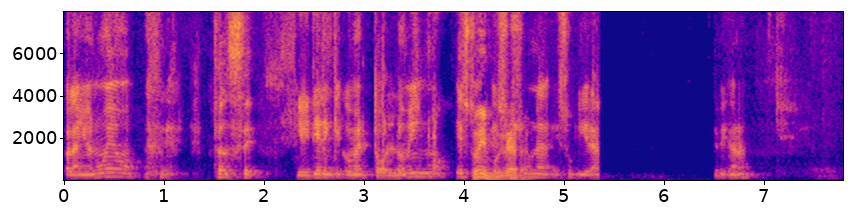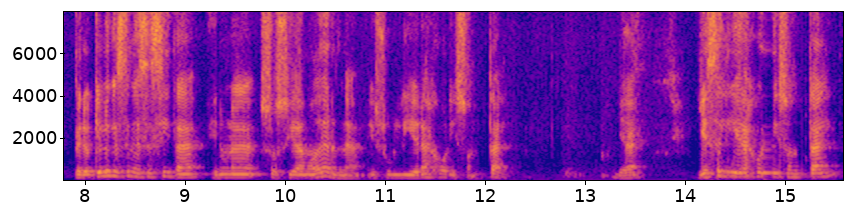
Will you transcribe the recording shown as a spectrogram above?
al año nuevo, entonces, y tienen que comer todos lo mismo. Eso, Lo mismo, eso es, una, es un liderazgo. ¿Se fija, no? Pero ¿qué es lo que se necesita en una sociedad moderna? Es un liderazgo horizontal. ¿ya? Y ese liderazgo horizontal,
